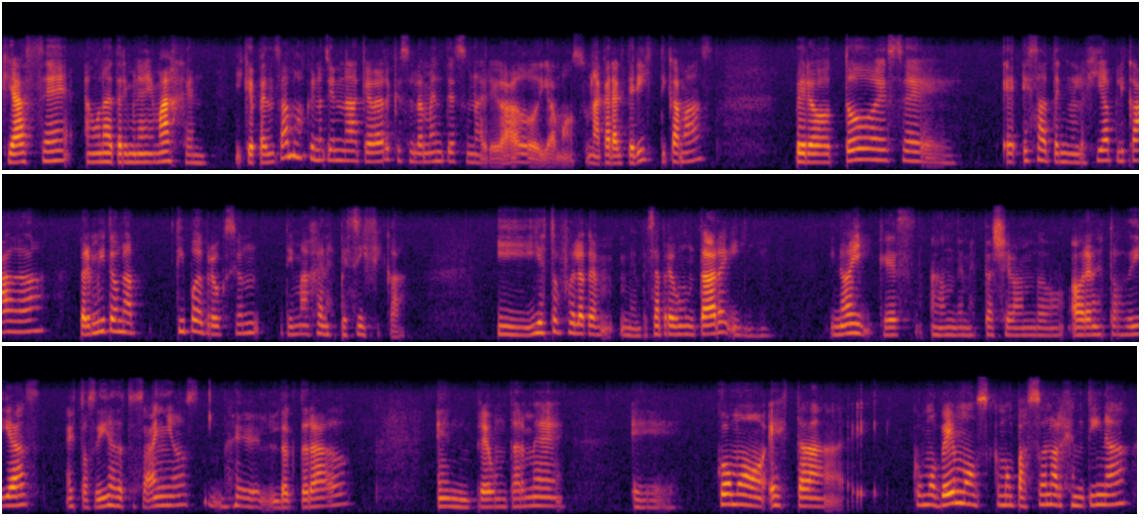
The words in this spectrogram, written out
que hace a una determinada imagen? y que pensamos que no tiene nada que ver, que solamente es un agregado, digamos, una característica más, pero todo ese e, esa tecnología aplicada permite un tipo de producción de imagen específica. Y, esto fue lo que me empecé a preguntar y, no y que es a donde me está llevando ahora en estos días, estos días estos años del doctorado, en preguntarme eh, cómo esta, cómo vemos cómo pasó en Argentina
